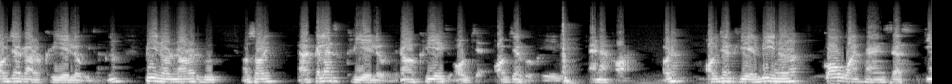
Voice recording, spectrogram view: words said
object ကတော့ create လုပ်ပြီးသားနော်ပြီးရင်တော့နောက်တစ်ခုအော် sorry အဲ class create လုပ်တယ်တော့ create object object ကို create လုပ်အဲ့ဒါခေါ်တာဟုတ်လား object create ပြီးရင်တော့ call wifi access ဒီ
